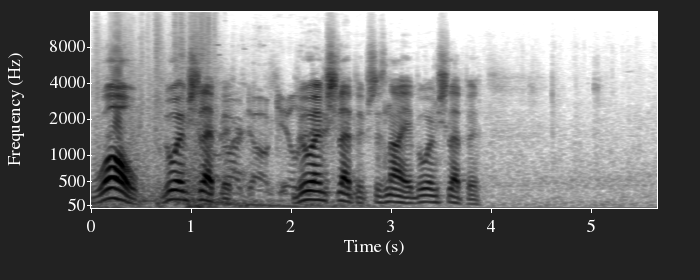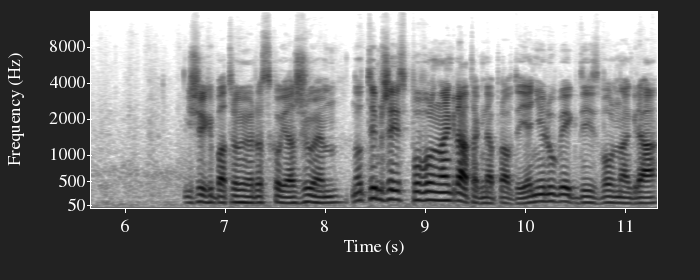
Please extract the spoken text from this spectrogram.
Wow! Byłem ślepy. Byłem ślepy, przyznaję, byłem ślepy. I się chyba trochę rozkojarzyłem. No tym, że jest powolna gra tak naprawdę. Ja nie lubię, gdy jest wolna gra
